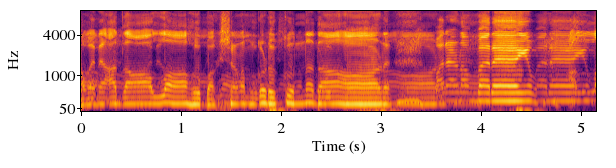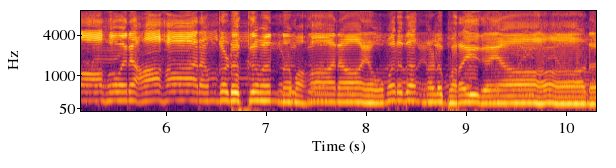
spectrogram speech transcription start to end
അവന് അതാ അള്ളാഹു ഭക്ഷണം കൊടുക്കുന്നതാണ്. മരണം വരെയും അള്ളാഹുവിന് ആഹാരം കൊടുക്കുമെന്ന് മഹാനായ ഉമൃതങ്ങൾ പറയുകയാണ്.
